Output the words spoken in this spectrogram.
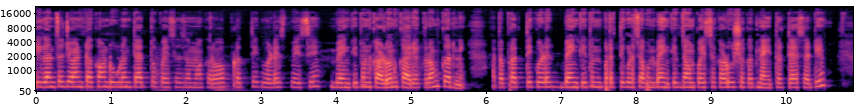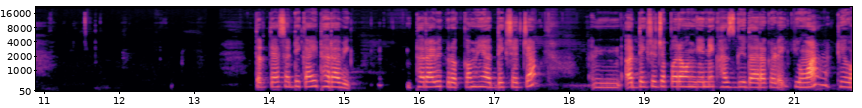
तिघांचा जॉईंट अकाउंट उघडून त्यात तो पैसा जमा करावा. प्रत्येक वेळेस पैसे बँकेतून काढून कार्यक्रम करणे. आता प्रत्येक वेळेस बँकेतून प्रत्येक वेळेस आपण बँकेत जाऊन पैसे काढू शकत नाही. तर त्यासाठी तर त्यासाठी काही ठराविक ठराविक रक्कम ही अध्यक्षाच्या अध्यक्षाच्या परवानगीने खाजगीदाराकडे किंवा ठेव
